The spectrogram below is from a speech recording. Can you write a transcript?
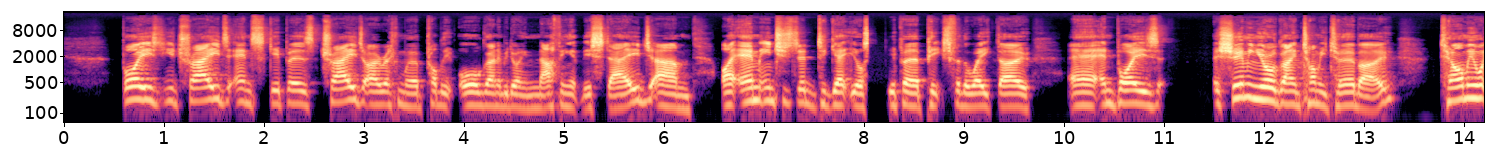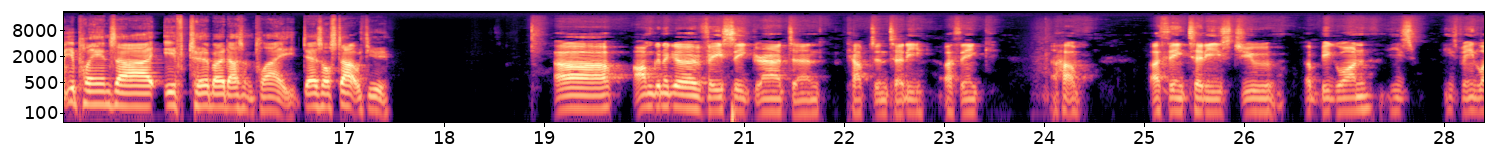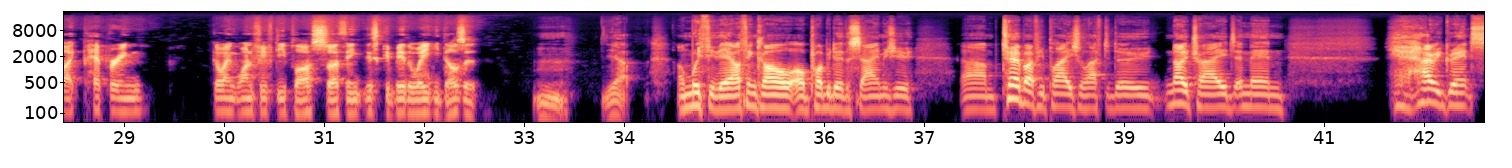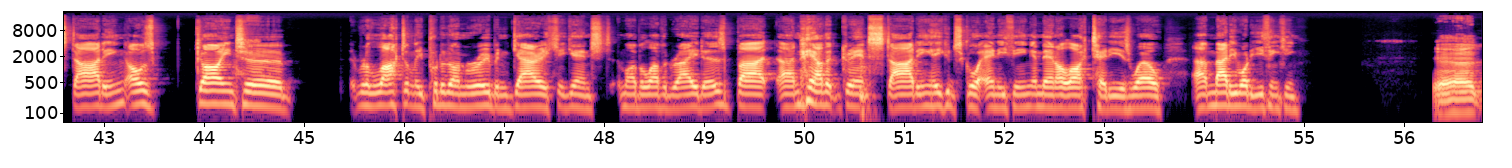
Boys, you trades and skippers. Trades, I reckon we're probably all going to be doing nothing at this stage. Um, I am interested to get your skipper picks for the week, though. Uh, and, boys, assuming you're all going Tommy Turbo, tell me what your plans are if Turbo doesn't play. Des, I'll start with you. Uh, I'm going to go VC Grant and Captain Teddy, I think. Um, I think Teddy's due a big one. He's He's been like peppering going 150 plus. So I think this could be the week he does it. Mm, yeah, I'm with you there. I think I'll, I'll probably do the same as you. Um, Turbo, if he plays, you'll have to do no trades. And then yeah, Harry Grant starting. I was going to reluctantly put it on Ruben Garrick against my beloved Raiders, but uh, now that Grant's starting, he could score anything. And then I like Teddy as well. Uh, Matty, what are you thinking? Yeah,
